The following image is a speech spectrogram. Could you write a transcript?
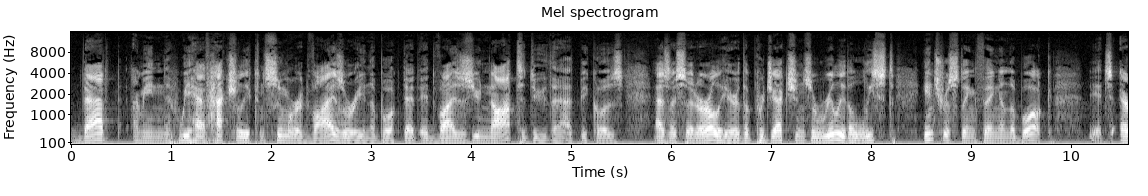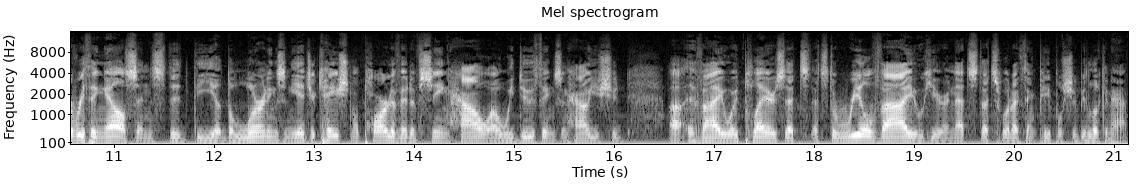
that, I mean, we have actually a consumer advisory in the book that advises you not to do that because, as I said earlier, the projections are really the least interesting thing in the book. It's everything else, and it's the the, uh, the learnings and the educational part of it of seeing how uh, we do things and how you should uh, evaluate players. That's that's the real value here, and that's that's what I think people should be looking at.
